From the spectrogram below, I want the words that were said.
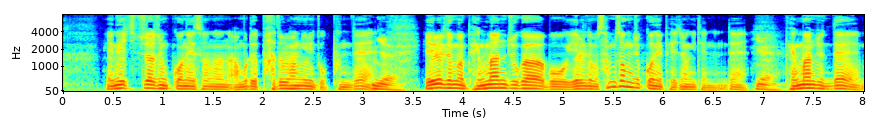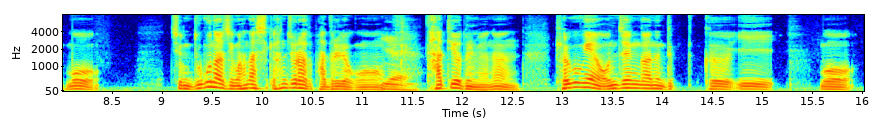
NH투자증권에서는 아무래도 받을 확률이 높은데 예. 예를 들면 100만 주가 뭐 예를 들면 삼성증권에 배정이 됐는데 예. 100만 주인데 뭐 지금 누구나 지금 하나씩 한 주라도 받으려고 예. 다 뛰어들면은 결국에 언젠가는 그이뭐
